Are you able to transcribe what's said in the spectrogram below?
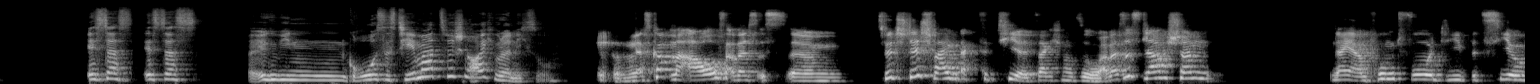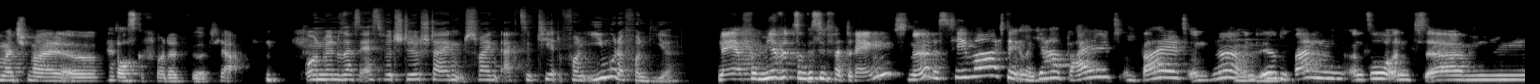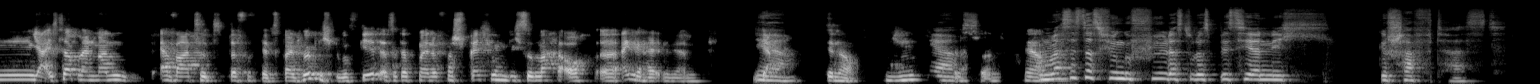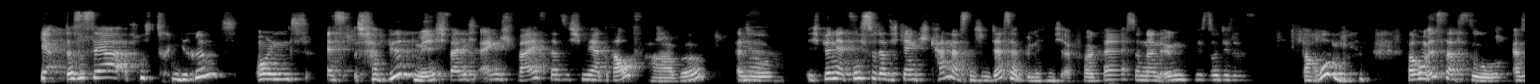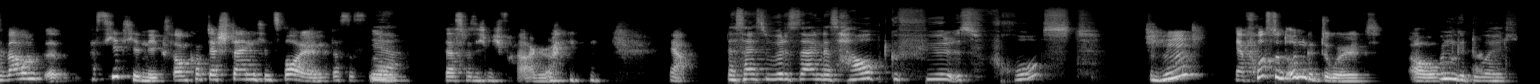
Ist das, ist das irgendwie ein großes Thema zwischen euch oder nicht so? Es kommt mal auf, aber es ist, ähm, es wird stillschweigend akzeptiert, sage ich mal so. Aber es ist, glaube ich, schon, naja, ein Punkt, wo die Beziehung manchmal äh, herausgefordert wird, ja. Und wenn du sagst, es wird stillschweigend akzeptiert, von ihm oder von dir? Naja, von mir wird so ein bisschen verdrängt, ne, das Thema. Ich denke immer, ja, bald und bald und ne, mhm. und irgendwann und so. Und ähm, ja, ich glaube, mein Mann erwartet, dass es jetzt bald wirklich losgeht. Also dass meine Versprechungen, die ich so mache, auch äh, eingehalten werden. Ja. ja. Genau. Mhm. Ja. Schon. ja. Und was ist das für ein Gefühl, dass du das bisher nicht geschafft hast? Ja, das ist sehr frustrierend und es, es verwirrt mich, weil ich eigentlich weiß, dass ich mehr drauf habe. Also ja. ich bin jetzt nicht so, dass ich denke, ich kann das nicht und deshalb bin ich nicht erfolgreich, sondern irgendwie so dieses, warum? Warum ist das so? Also warum äh, passiert hier nichts? Warum kommt der Stein nicht ins Rollen? Das ist so ja. das, was ich mich frage. ja. Das heißt, du würdest sagen, das Hauptgefühl ist Frust? Mhm. Ja, Frust und Ungeduld auch. Ungeduld.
